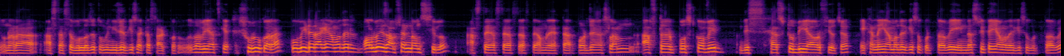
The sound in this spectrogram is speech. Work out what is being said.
ওনারা আস্তে আস্তে বলল যে, তুমি নিজের কিছু একটা স্টার্ট করো। ওইভাবেই আজকে শুরু করা। কোভিড এর আগে আমাদের অলওয়েজ আপস অ্যান্ড ছিল। আস্তে আস্তে আস্তে আস্তে আমরা একটা পর্যায়ে আসলাম। After post covid this has to be our future এখানেই আমাদের কিছু করতে হবে, এই ইন্ডাস্ট্রিতেই আমাদের কিছু করতে হবে।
